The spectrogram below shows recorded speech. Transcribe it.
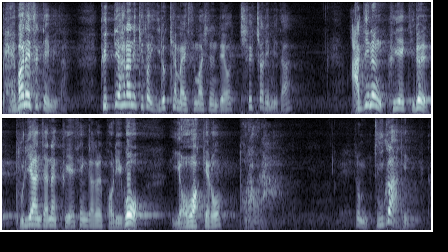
배반했을 때입니다. 그때 하나님께서 이렇게 말씀하시는데요. 7절입니다. 악인은 그의 길을 불의한 자는 그의 생각을 버리고 여호와께로 돌아오라. 그럼 누가 악인입니까?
